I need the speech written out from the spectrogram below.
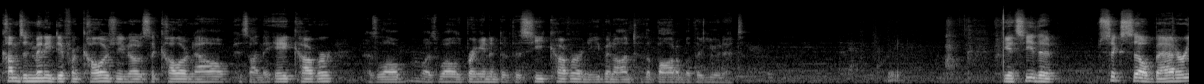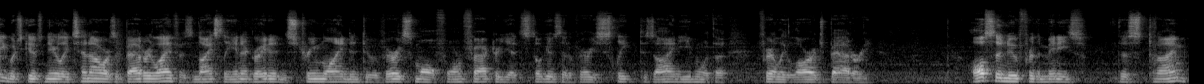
Comes in many different colors. You notice the color now is on the A cover as well as, well as bringing into the C cover and even onto the bottom of the unit. You can see the six cell battery which gives nearly 10 hours of battery life is nicely integrated and streamlined into a very small form factor yet still gives it a very sleek design even with a fairly large battery. Also new for the minis this time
